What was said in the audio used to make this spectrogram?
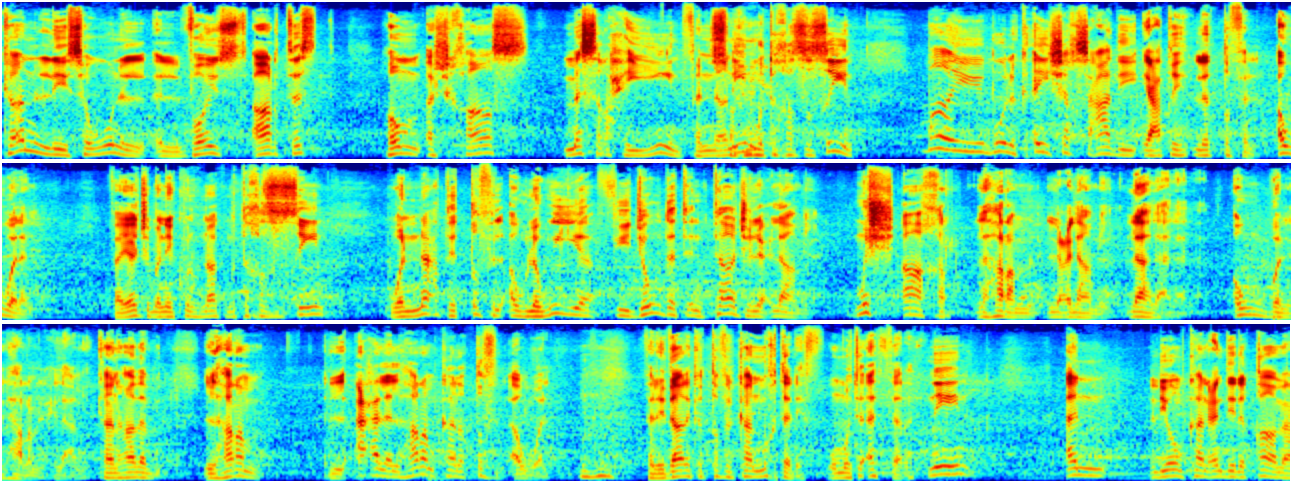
كان اللي يسوون ال voice artist هم أشخاص مسرحيين فنانين صحيح. متخصصين. ما يجيبوا لك أي شخص عادي يعطي للطفل اولا. فيجب أن يكون هناك متخصصين ونعطي الطفل أولوية في جودة إنتاج الإعلامي مش آخر الهرم الإعلامي. لا لا لا, لا. أول الهرم الإعلامي. كان هذا الهرم الأعلى الهرم كان الطفل الأول. فلذلك الطفل كان مختلف ومتأثر. اثنين أن اليوم كان عندي لقاء مع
